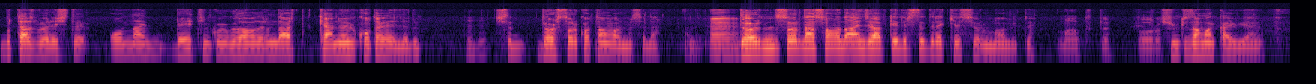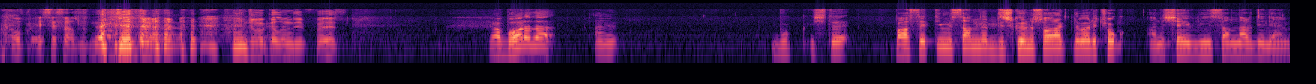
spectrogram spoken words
bu tarz böyle işte online dating uygulamalarında artık kendime bir kota belirledim. Hı hı. İşte dört soru kotam var mesela. Hani He. dördüncü sorudan sonra da aynı cevap gelirse direkt kesiyorum muhabbeti. Mantıklı. Doğru. Çünkü zaman kaybı yani. Hop SS aldım. Hadi bakalım deyip böyle. Ya bu arada hani bu işte bahsettiğim insanlar dış görünüş olarak da böyle çok hani şey bir insanlar değil yani.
